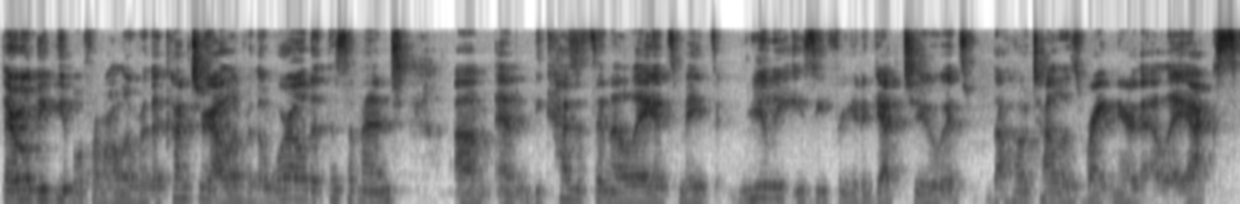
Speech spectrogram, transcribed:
there will be people from all over the country, all over the world at this event. Um, and because it's in LA, it's made really easy for you to get to. It's the hotel is right near the LAX.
